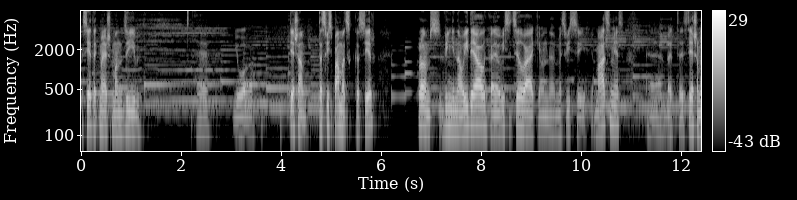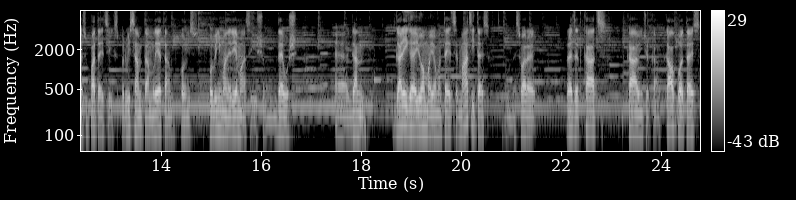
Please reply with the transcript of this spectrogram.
kas ietekmējuši manu dzīvi, jo tiešām tas viss pamats, kas ir, Protams, viņi nav ideāli, kā jau visi cilvēki, un mēs visi mācāmies. Bet es tiešām esmu pateicīgs par visām tām lietām, ko, viņas, ko viņi man ir iemācījuši un devuši. Gan garīgajā jomā, jo man teica, ir mācītājs. Es varēju redzēt, kāds, kā viņš ir kā kalpotais,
